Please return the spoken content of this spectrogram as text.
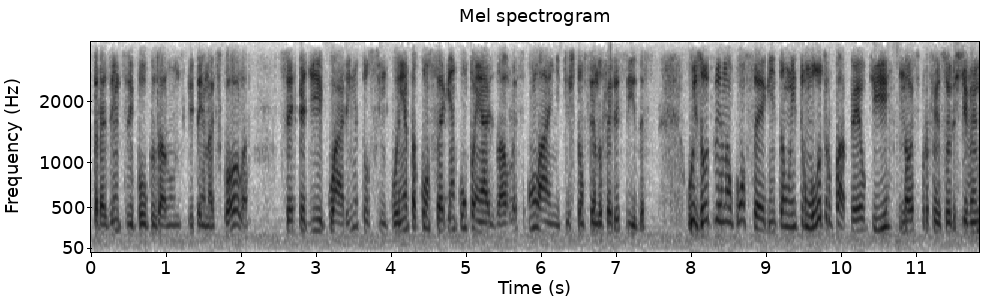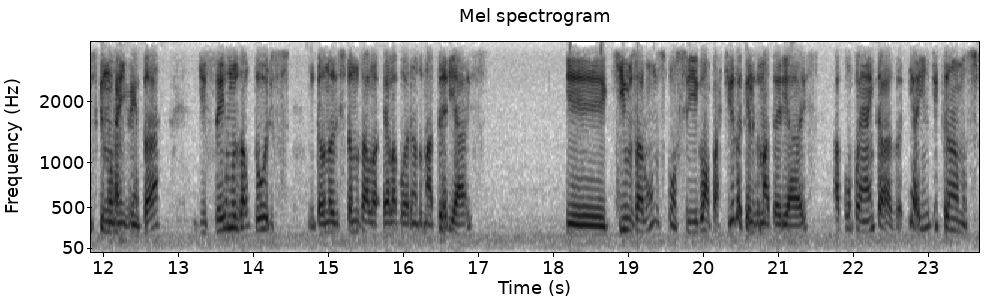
300 e poucos alunos que tem na escola, cerca de 40 ou 50 conseguem acompanhar as aulas online que estão sendo oferecidas. Os outros não conseguem, então entra um outro papel que nós professores tivemos que nos reinventar de sermos autores. Então nós estamos elaborando materiais que os alunos consigam, a partir daqueles materiais, acompanhar em casa. E aí indicamos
